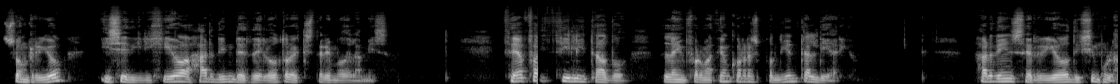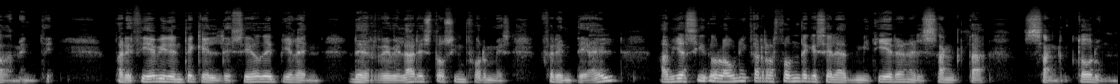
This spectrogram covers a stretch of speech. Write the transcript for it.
Sonrió y se dirigió a Harding desde el otro extremo de la mesa. Se ha facilitado la información correspondiente al diario. Harding se rió disimuladamente. Parecía evidente que el deseo de Pirén de revelar estos informes frente a él había sido la única razón de que se le admitiera en el Sancta Sanctorum.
